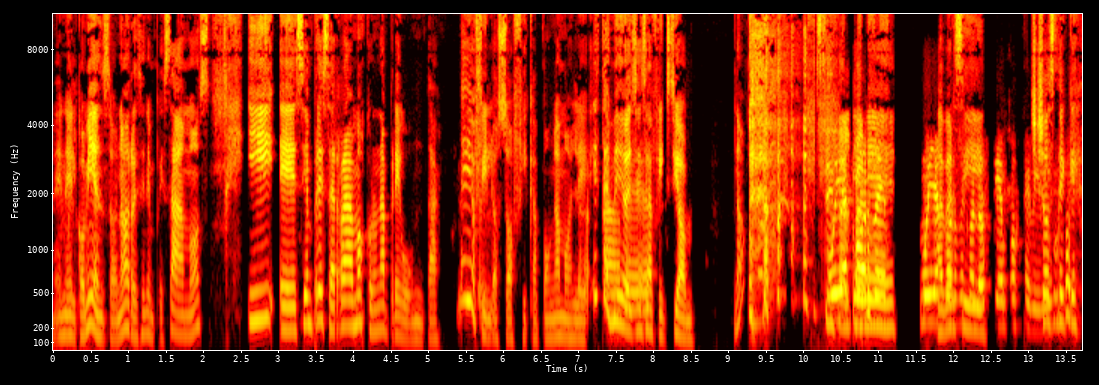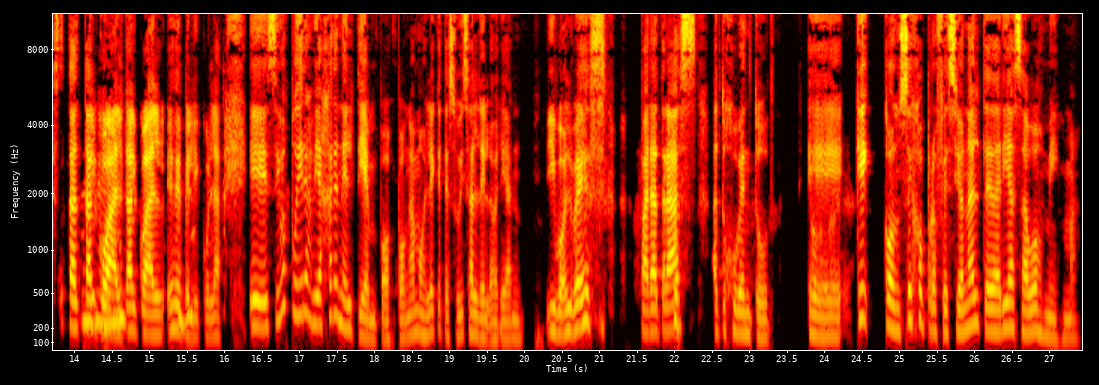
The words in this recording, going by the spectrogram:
en el comienzo, ¿no? Recién empezamos. Y eh, siempre cerramos con una pregunta medio filosófica, pongámosle. Esta es medio de ciencia ficción, ¿no? muy acorde, muy acorde con los tiempos que vivimos. Yo sé que es tal, cual, tal cual, es de película. Eh, si vos pudieras viajar en el tiempo, pongámosle que te subís al DeLorean y volvés para atrás a tu juventud, eh, ¿qué consejo profesional te darías a vos misma?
